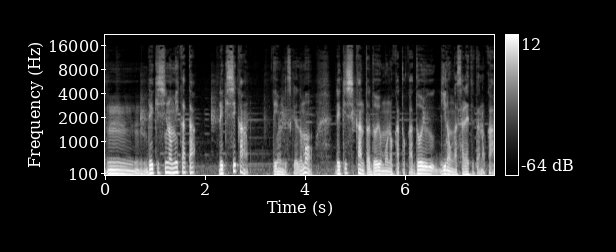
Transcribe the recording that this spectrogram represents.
うん、歴史の見方、歴史観って言うんですけれども、歴史観とはどういうものかとか、どういう議論がされてたのか、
